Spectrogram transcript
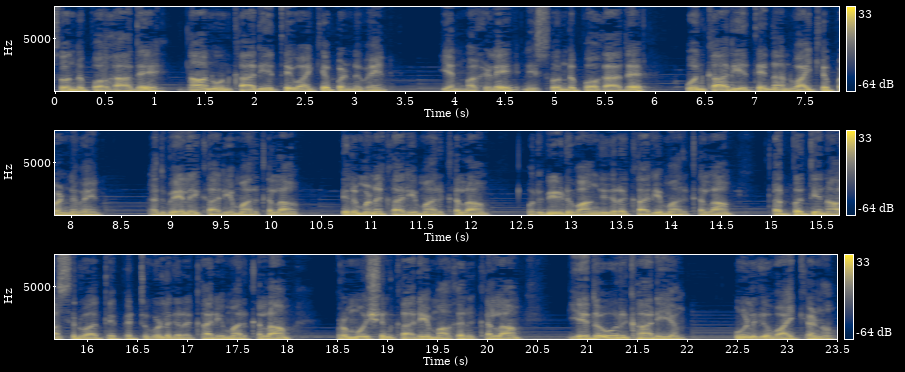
சோர்ந்து போகாதே நான் உன் காரியத்தை வாய்க்க பண்ணுவேன். என் மகளே நீ சோர்ந்து போகாத உன் காரியத்தை நான் வாய்க்க பண்ணுவேன். அது வேலை காரியமா இருக்கலாம் திருமண காரியமா இருக்கலாம் ஒரு வீடு வாங்குகிற காரியமா இருக்கலாம் கற்பத்தின் ஆசிர்வாதத்தை பெற்றுக்கொள்ளுகிற காரியமா இருக்கலாம் ப்ரொமோஷன் காரியமாக இருக்கலாம் ஏதோ ஒரு காரியம் உங்களுக்கு வாய்க்கணும்.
